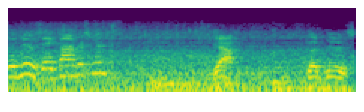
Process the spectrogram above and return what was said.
Good news, eh, Congressman? Yeah, good news.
